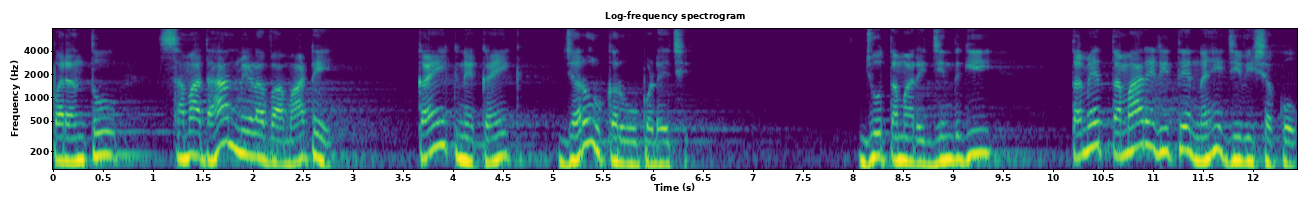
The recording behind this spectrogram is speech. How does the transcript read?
પરંતુ સમાધાન મેળવવા માટે કંઈક ને કંઈક જરૂર કરવું પડે છે. જો તમારી જિંદગી તમે તમારી રીતે નહીં જીવી શકો,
